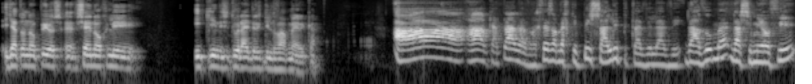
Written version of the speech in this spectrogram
για τον οποίο σε ενοχλεί η κίνηση του Riders Guild of America. Α, α, κατάλαβα. Χθες να με χτυπήσει αλήπητα δηλαδή. Να δούμε, να σημειωθεί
